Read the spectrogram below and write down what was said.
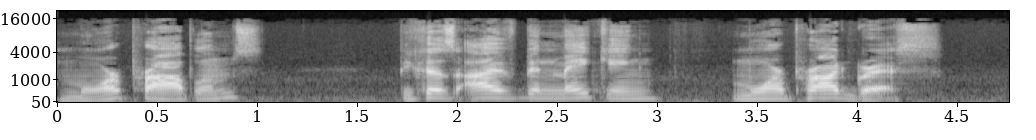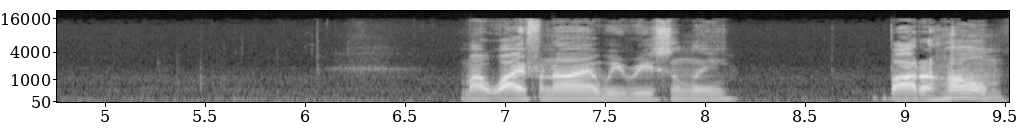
more problems because I've been making more progress. My wife and I, we recently bought a home.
